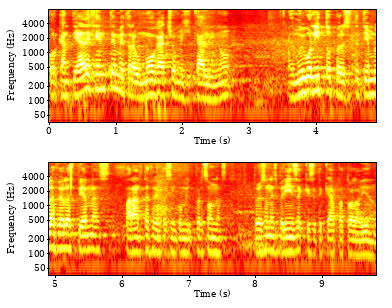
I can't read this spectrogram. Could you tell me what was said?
por cantidad de gente me traumó gacho Mexicali, ¿no? Es muy bonito, pero sí te tiembla feo las piernas pararte frente a 5 mil personas. Pero es una experiencia que se te queda para toda la vida. ¿no?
